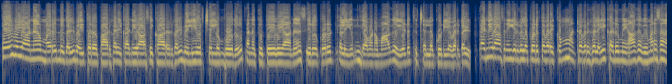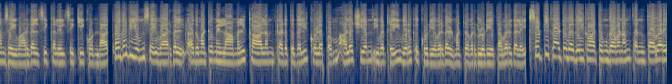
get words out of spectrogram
தேவையான மருந்துகள் வைத்திருப்பார்கள். கன்னிராசிக்காரர்கள் வெளியூர் செல்லும் போது தனக்கு தேவையான சிறு பொருட்களையும் கவனமாக எடுத்து செல்லக்கூடியவர்கள். கன்னிராசினியர்களை பொறுத்தவரைக்கும் மற்றவர்களை கடுமையாக விமர்சனம் செய்வார்கள். சிக்கலில் சிக்கி கொண்டால் உதவியும் செய்வார்கள். அது மட்டுமில்லாமல் காலம் கடத்துதல் குழப்பம் அலட்சியம் இவற்றை வெறுக்கக்கூடியவர்கள் மற்றவர்களுடைய தவறுகளை சுட்டி காட்டுவதில் காட்டும் கவனம் தன் தவறை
